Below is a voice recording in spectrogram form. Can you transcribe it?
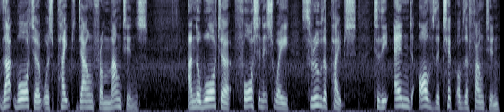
That water was piped down from mountains, and the water forcing its way through the pipes to the end of the tip of the fountain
